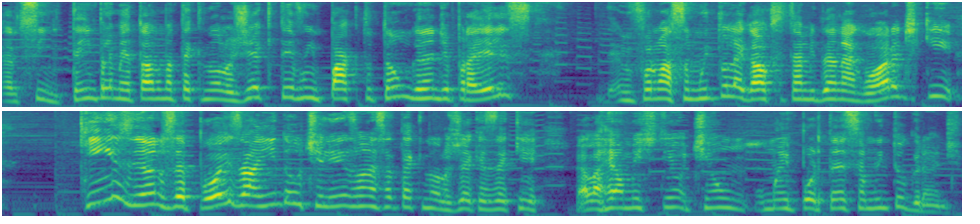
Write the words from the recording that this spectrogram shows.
assim, ter implementado uma tecnologia que teve um impacto tão grande para eles informação muito legal que você está me dando agora de que 15 anos depois ainda utilizam essa tecnologia, quer dizer que ela realmente tinha, tinha uma importância muito grande.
